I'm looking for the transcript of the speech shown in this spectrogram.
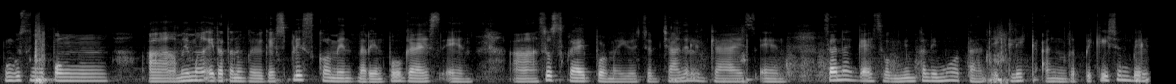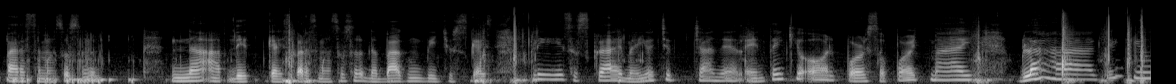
kung gusto niyo pong uh, may mga itatanong kayo guys, please comment na rin po guys. And uh, subscribe for my YouTube channel guys. And sana guys huwag niyong kalimutan i-click ang notification bell para sa mga susunod na update guys para sa mga susunod na bagong videos guys. Please subscribe my YouTube channel and thank you all for support my vlog. Thank you.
